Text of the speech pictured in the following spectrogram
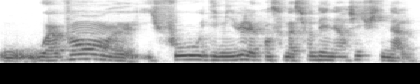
ou, avant, euh, il faut diminuer la consommation d'énergie finale.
